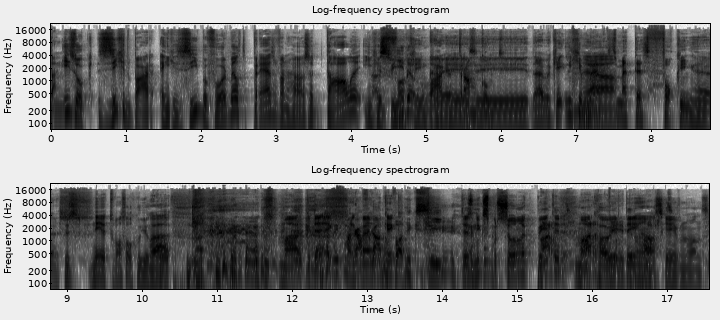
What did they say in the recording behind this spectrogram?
Dat Hmm. is ook zichtbaar. En je ziet bijvoorbeeld prijzen van huizen dalen in gebieden waar de tram komt. Dat heb ik niet gemerkt Ja. met dit fucking huis. Dus nee, het was al goede Maar, koop. maar ik, denk, ik, ik mag ik ben, kijk, wat ik zie. Het is niks persoonlijk, Peter, Hard, maar hard, ik ga weer Peter, tegengas geven. Want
